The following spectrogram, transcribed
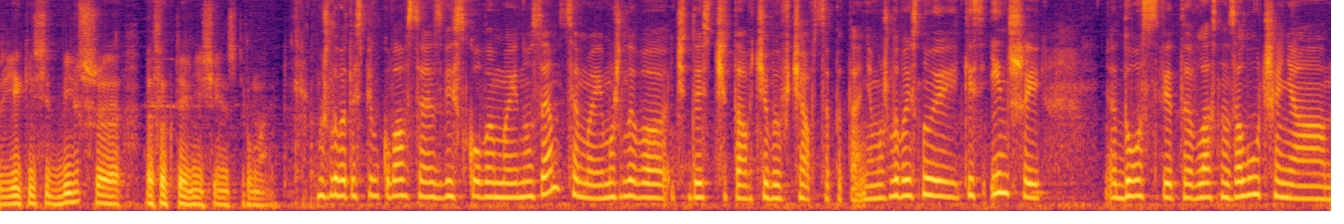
якісь більш ефективніші інструменти. Можливо, ти спілкувався з військовими іноземцями, і можливо, чи десь читав чи вивчав це питання. Можливо, існує якийсь інший досвід власне залучення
